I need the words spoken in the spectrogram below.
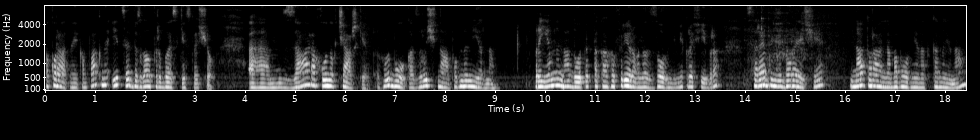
акуратно і компактно, і це бюстгальтер без кісточок. Ем, За рахунок чашки глибока, зручна, повномірна. Приємна на дотик, така гофрірована ззовні мікрофібра. Всередині, до речі, натуральна бавовняна тканина.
